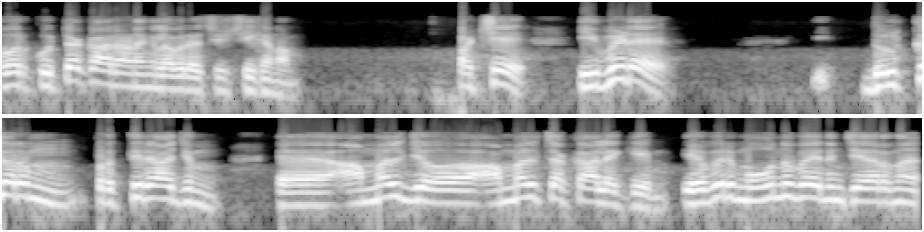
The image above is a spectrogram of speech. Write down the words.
അവർ കുറ്റക്കാരാണെങ്കിൽ അവരെ ശിക്ഷിക്കണം. പക്ഷേ ഇവിടെ ദുൽഖറും പൃഥ്വിരാജും അമൽ ജോ അമൽ ചക്കാലയ്ക്കും ഇവർ മൂന്ന് പേരും ചേർന്ന്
